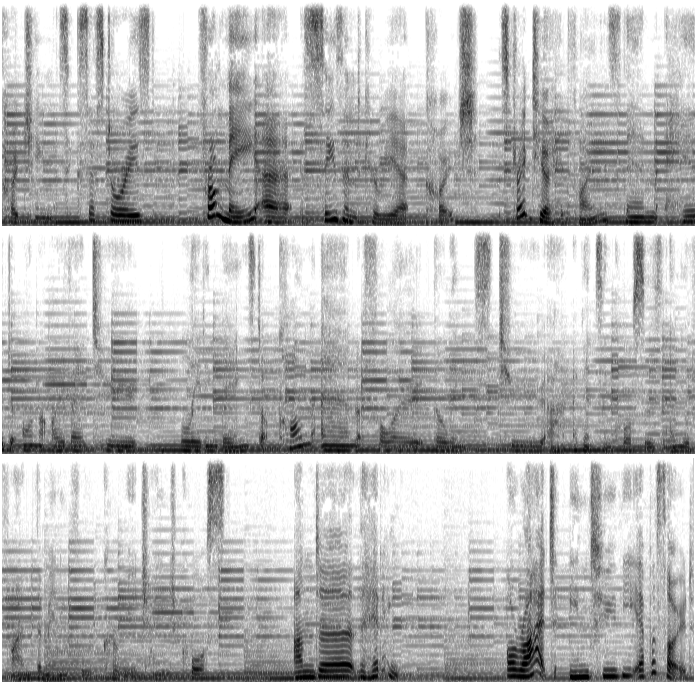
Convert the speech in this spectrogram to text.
coaching success stories from me, a seasoned career coach, straight to your headphones, then head on over to leadingbeings.com and follow the links to uh, events and courses, and you'll find the Meaningful Career Change course under the heading all right, into the episode.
